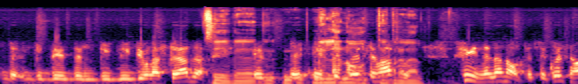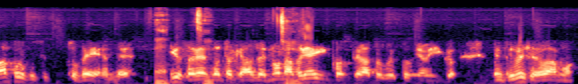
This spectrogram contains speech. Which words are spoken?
de- de- de- di una strada Sì, e- e- nella e notte, semaforo- sì, nella notte, se quel semaforo fosse tutto verde, Eh, io sarei sì. andato a casa e non Certo. avrei incontrato questo mio amico. Mentre invece eravamo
